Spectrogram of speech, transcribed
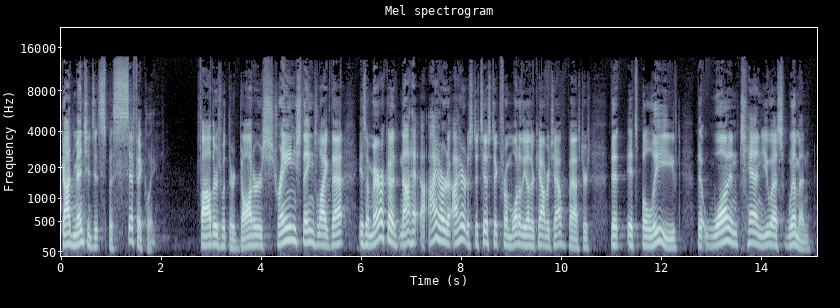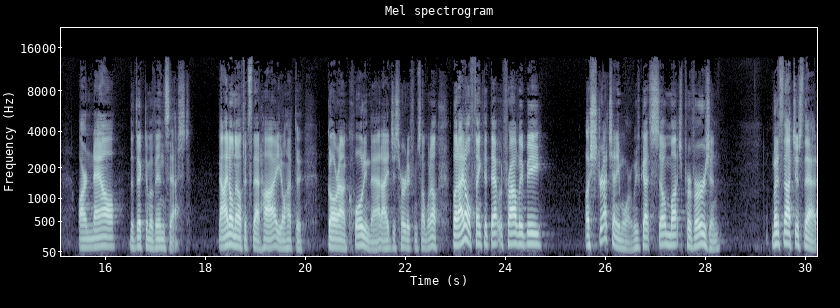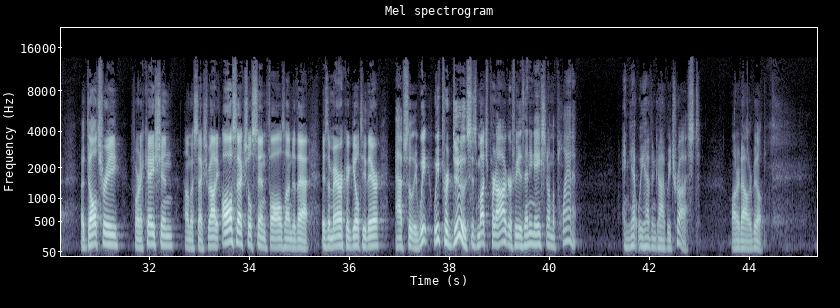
God mentions it specifically. Fathers with their daughters, strange things like that. Is America not? Ha- I, heard, I heard a statistic from one of the other Calvary Chapel pastors that it's believed that one in 10 U.S. women are now the victim of incest. Now, I don't know if it's that high. You don't have to go around quoting that. I just heard it from someone else. But I don't think that that would probably be a stretch anymore. We've got so much perversion. But it's not just that adultery, fornication, homosexuality, all sexual sin falls under that. Is America guilty there? Absolutely. We, we produce as much pornography as any nation on the planet. And yet we have in God we trust on a dollar bill.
